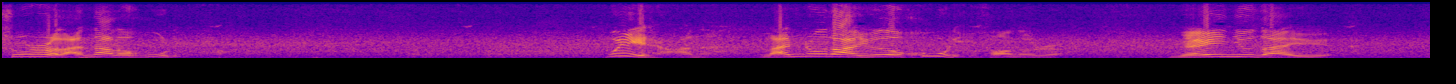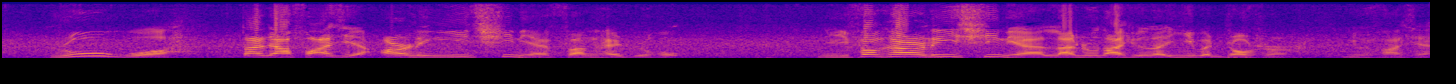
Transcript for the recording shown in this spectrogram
说说兰大的护理啊，为啥呢？兰州大学的护理放到这儿，原因就在于，如果大家发现二零一七年翻开之后。你翻开二零一七年兰州大学的一本招生，你会发现，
